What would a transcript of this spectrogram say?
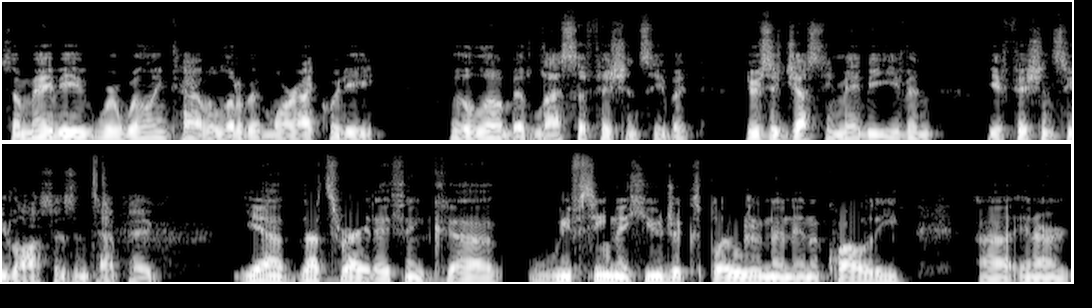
So maybe we're willing to have a little bit more equity with a little bit less efficiency, but you're suggesting maybe even the efficiency loss isn't that big. Yeah, that's right. I think uh, we've seen a huge explosion in inequality uh, in our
